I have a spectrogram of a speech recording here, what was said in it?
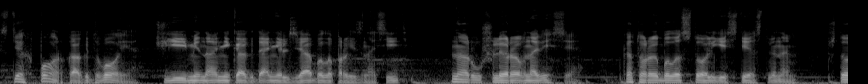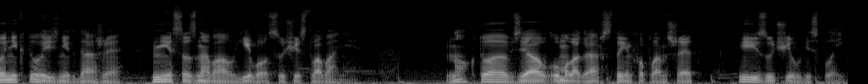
С тех пор, как двое, чьи имена никогда нельзя было произносить, нарушили равновесие, которое было столь естественным, что никто из них даже не сознавал его существования. Но кто взял у Малагарста инфопланшет и изучил дисплей.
